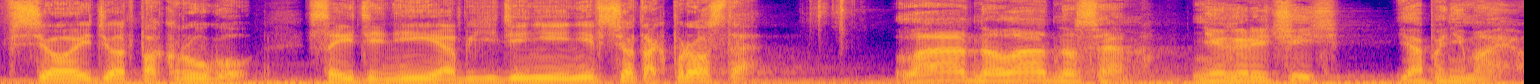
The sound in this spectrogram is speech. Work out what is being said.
Все идет по кругу. Соедини, объедини, не все так просто. Ладно, ладно, Сэм. Не горячись. Я понимаю.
